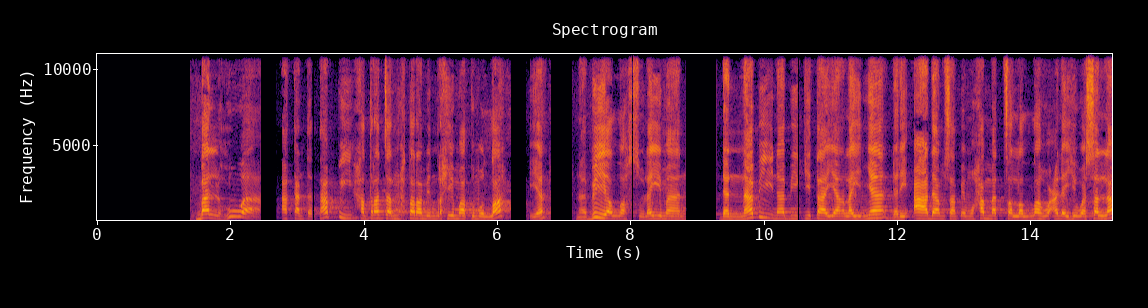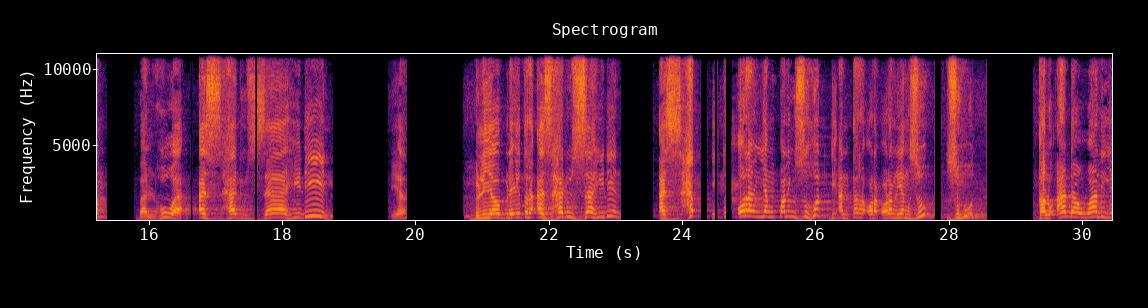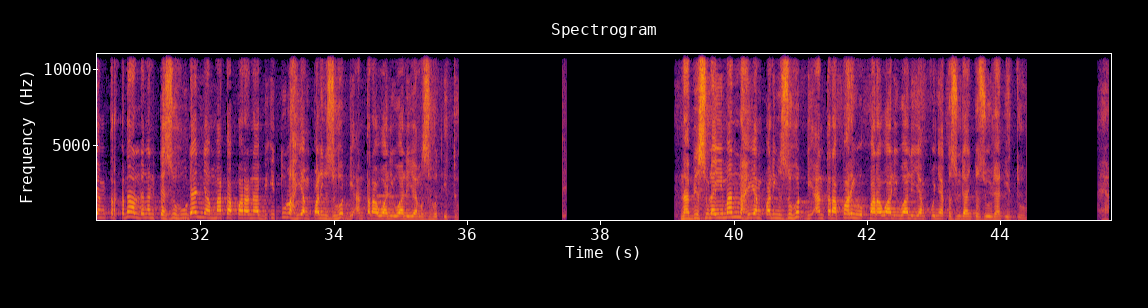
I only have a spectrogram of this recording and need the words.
Bal huwa akan tetapi hadratan muhtaramin rahimakumullah ya Nabi Allah Sulaiman dan nabi-nabi kita yang lainnya dari Adam sampai Muhammad sallallahu alaihi wasallam bal huwa azhaduz zahidin ya Beliau beliau itu azhaduz zahidin. Azhad itu orang yang paling zuhud di antara orang-orang yang zu, zuhud. Kalau ada wali yang terkenal dengan kezuhudannya, maka para nabi itulah yang paling zuhud di antara wali-wali yang zuhud itu. Nabi Sulaiman lah yang paling zuhud di antara para wali-wali yang punya kezuhudan-kezuhudan itu. Ya.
